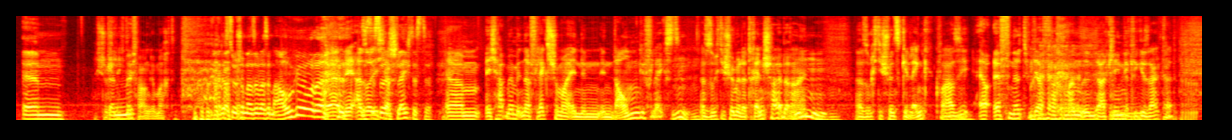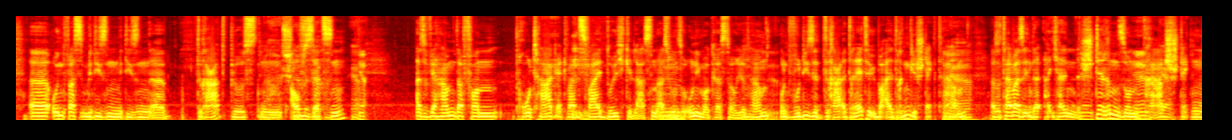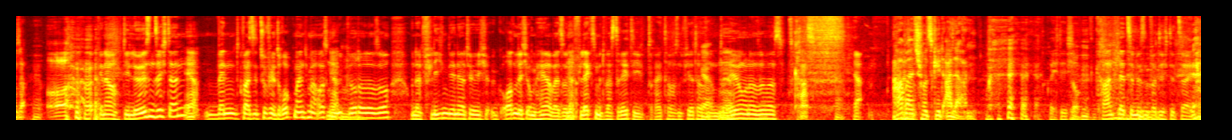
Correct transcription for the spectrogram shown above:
Ähm, ich schon schlechte Erfahrungen gemacht. hattest du schon mal sowas im Auge oder? Ja, nee, also das ist ich das hab- Schlechteste. Ähm, ich habe mir mit einer Flex schon mal in den, in den Daumen geflext. Also so richtig schön mit der Trennscheibe rein. Also richtig schönes Gelenk quasi eröffnet, wie der Fachmann in der Klinik gesagt hat. Äh, und was mit diesen, mit diesen äh, Drahtbürsten schlimme aufsetzen. Ja. Also wir haben davon pro Tag etwa zwei durchgelassen, als wir unsere Unimog restauriert haben. Und wo diese Dra Drähte überall drin gesteckt haben. ja. Also teilweise in der, ich hatte in der Stirn so einen Ja, Draht ja. stecken. Und so, oh. Genau, die lösen sich dann, Ja. wenn quasi zu viel Druck manchmal ausgeübt Ja. wird oder so. Und dann fliegen die natürlich ordentlich umher, weil so eine Flex mit was dreht die? 3000, 4000 Ja. Umdrehungen oder sowas. Krass. Ja, Arbeitsschutz geht alle an. richtig. Kranplätze müssen verdichtet sein.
